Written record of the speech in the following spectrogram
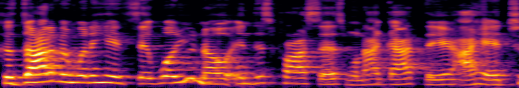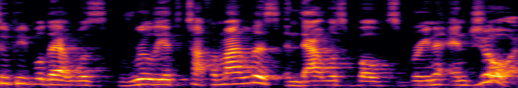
because Donovan went ahead and said, Well, you know, in this process, when I got there, I had two people that was really at the top of my list, and that was both Sabrina and Joy.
